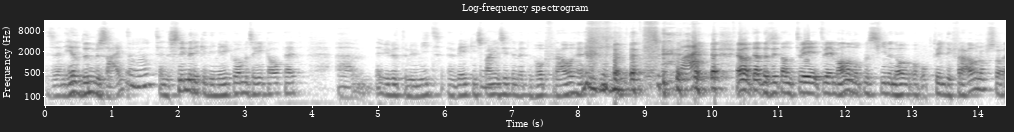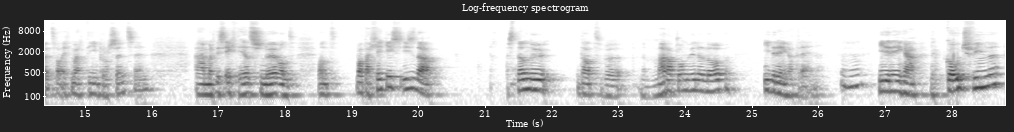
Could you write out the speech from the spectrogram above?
ze zijn heel dun bezaaid. Mhm. Het zijn de slimmerikken die meekomen, zeg ik altijd. Ehm, en wie wil er nu niet een week in Spanje zitten met een hoop vrouwen? Hè? Waar? Ja, want ja, er zitten dan twee, twee mannen op misschien een hoop, op, op 20 vrouwen of zo. Het zal echt maar 10% zijn. Ah, maar het is echt heel sneu, want, want wat dat gek is, is dat... Stel nu dat we een marathon willen lopen, iedereen gaat trainen. Mhm. Iedereen gaat een coach vinden,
